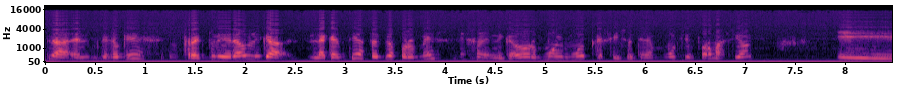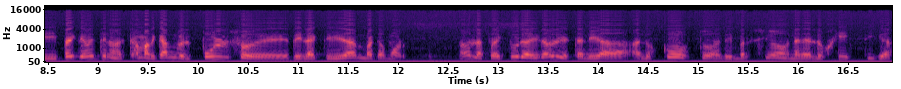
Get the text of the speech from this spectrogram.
de lo que es fractura hidráulica, la cantidad de fracturas por mes es un indicador muy, muy preciso, tiene mucha información y prácticamente nos está marcando el pulso de, la actividad en vaca muerta. ¿no? La fractura hidráulica está ligada a los costos, a la inversión, a la logística,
